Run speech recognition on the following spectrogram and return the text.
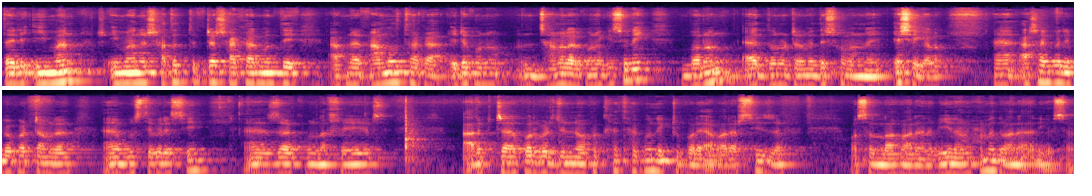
তাইলে ইমান ইমানের সাতাত্তরটা শাখার মধ্যে আপনার আমল থাকা, এটা কোনো ঝামেলার কোনো কিছু নেই, বরং দোনোটার মধ্যে সমন্বয় এসে গেল। আশা করি ব্যাপারটা আমরা বুঝতে পেরেছি। জাকুল্লা খের আরেকটা পর্বের জন্য অপেক্ষায় থাকুন, একটু পরে আবার আসছি। ওসল্লাহ আলা নবীনা মোহাম্মদ আলা আলী ওসাহ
